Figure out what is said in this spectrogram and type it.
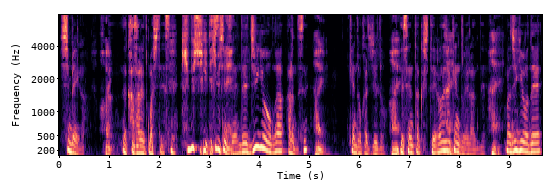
使命が、はい、課されてましてですね。厳しいですね。厳しいですね。で、授業があるんですね。はい。剣道か柔道。はい。で、選択して、私は剣道を選んで、はい。まあ、授業で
